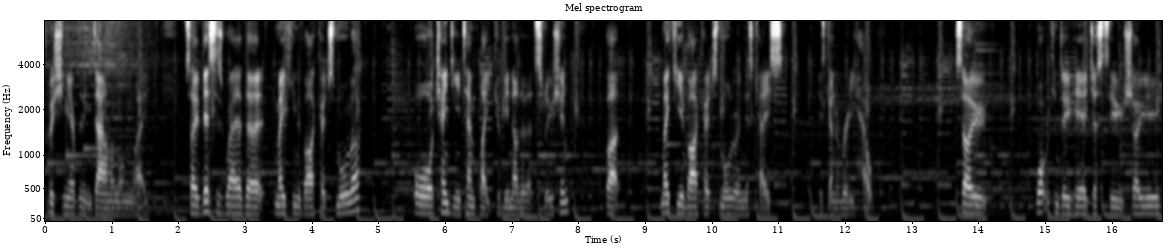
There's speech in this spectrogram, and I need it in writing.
pushing everything down a long way. So this is where the making the barcode smaller or changing your template could be another solution, but making your barcode smaller in this case is going to really help. So what we can do here just to show you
